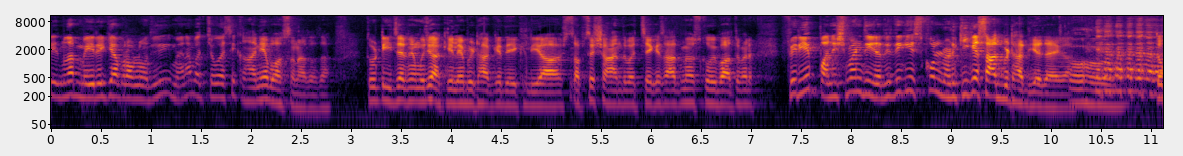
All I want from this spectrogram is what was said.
मतलब मेरे क्या प्रॉब्लम होती थी मैं ना बच्चों को ऐसी कहानियाँ बहुत सुनाता था। तो टीचर ने मुझे अकेले बिठा के देख लिया सबसे शांत बच्चे के साथ में उसको भी बातों में फिर ये पनिशमेंट दी जाती थी कि इसको लड़की के साथ बिठा दिया जाएगा। तो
